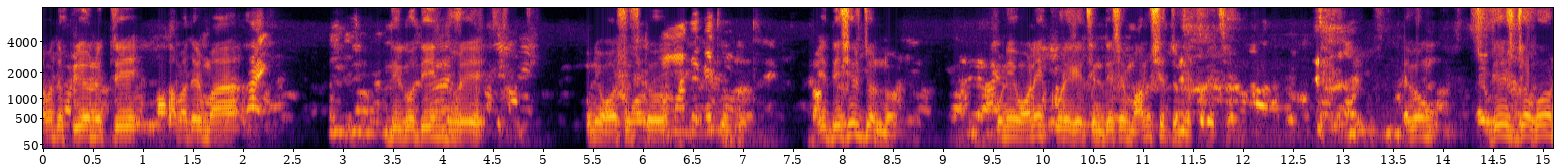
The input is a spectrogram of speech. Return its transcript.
আমাদের প্রিয় নেত্রী, আমাদের মা দীর্ঘদিন ধরে উনি অসুস্থ। এই দেশের জন্য উনি অনেক করে গেছেন, দেশের মানুষের জন্য করেছেন। এবং দেশ যখন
